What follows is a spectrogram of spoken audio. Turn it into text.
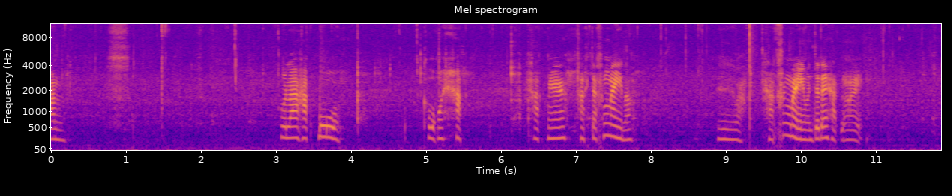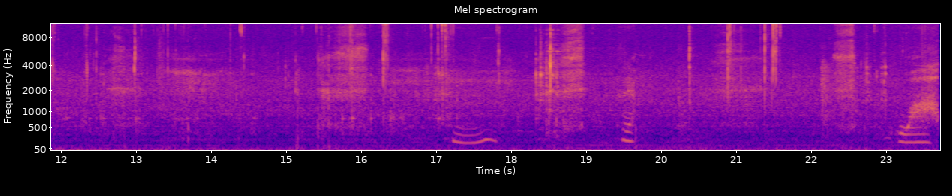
มัน เวลาหักปู เขาบอกว่าหัก หักไงหักจากข้างในเนาะเออว่ะหักข้างในมันจะได้หักง่ายอืมเดี๋ยว ว้าว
